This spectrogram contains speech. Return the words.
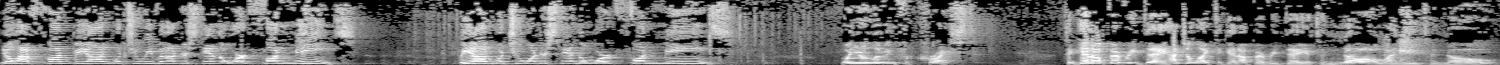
You'll have fun beyond what you even understand the word fun means. Beyond what you understand the word fun means when you're living for Christ. To get up every day. How'd you like to get up every day and to know, I need to know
